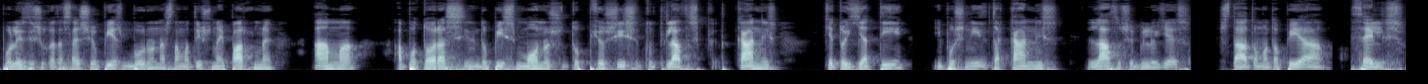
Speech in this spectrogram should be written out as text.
πολλές δύσκολες καταστάσεις οι οποίες μπορούν να σταματήσουν να υπάρχουν άμα από τώρα συνειδητοποιήσει μόνος σου το ποιος είσαι, το τι λάθος κάνεις και το γιατί υποσυνείδητα κάνεις λάθος επιλογές στα άτομα τα οποία θέλεις.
